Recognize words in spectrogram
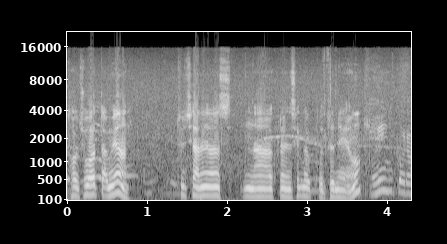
더 좋았다면 좋지 않았나 그런 생각도 드네요. 개인 거라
